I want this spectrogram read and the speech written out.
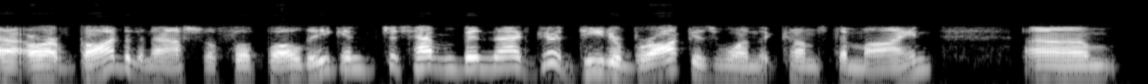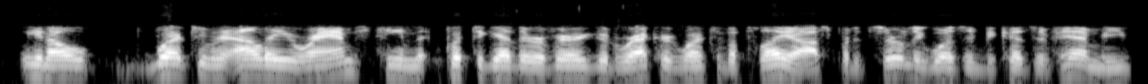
uh, or have gone to the National Football League and just haven't been that good. Dieter Brock is one that comes to mind um, you know, went to an LA Rams team that put together a very good record, went to the playoffs, but it certainly wasn't because of him. He,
